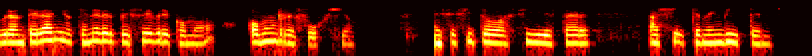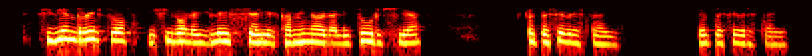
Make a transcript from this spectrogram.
durante el año tener el pesebre como, como un refugio. Necesito así estar allí, que me inviten. Si bien rezo y sigo la iglesia y el camino de la liturgia, el pesebre está ahí, el pesebre está ahí.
